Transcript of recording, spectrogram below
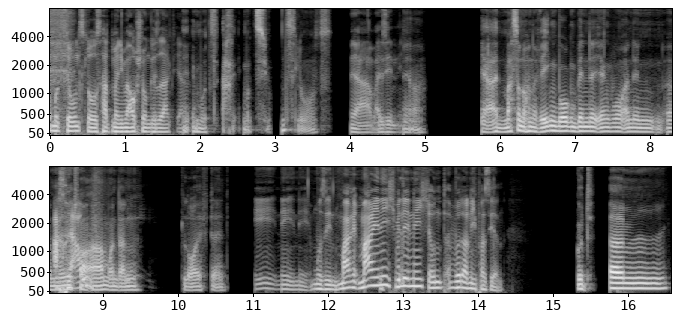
Emotionslos, hat man ihm auch schon gesagt, ja. Emo Ach, emotionslos. Ja, weiß ich nicht. Ja. Ja, dann machst du noch eine Regenbogenbinde irgendwo an den äh, Ach. Monitorarm und dann läuft das. Nee, nee, nee. Muss ich, mach, ich- mach ich nicht, will ich nicht und wird auch nicht passieren. Gut. Ähm,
